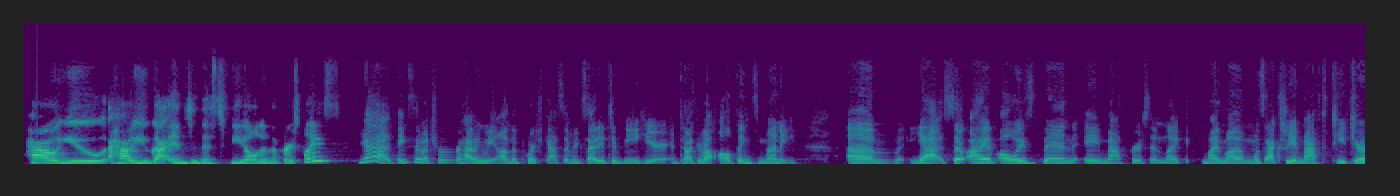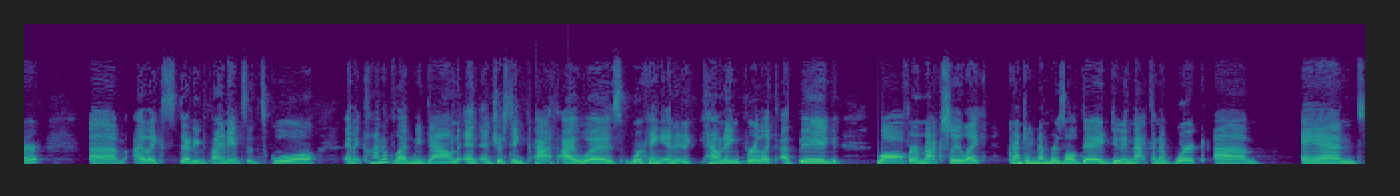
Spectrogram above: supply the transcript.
how you how you got into this field in the first place? Yeah, thanks so much for having me on the Porchcast. I'm excited to be here and talk about all things money. Um, yeah, so I have always been a math person. Like my mom was actually a math teacher. Um, I like studied finance in school and it kind of led me down an interesting path. I was working in accounting for like a big law firm, actually, like crunching numbers all day, doing that kind of work. Um, and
